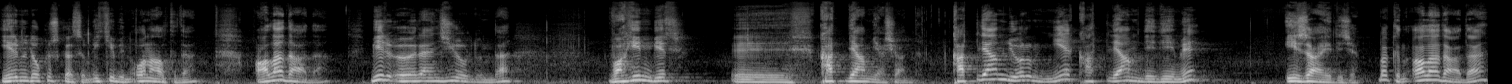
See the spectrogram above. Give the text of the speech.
29 Kasım 2016'da Aladağ'da bir öğrenci yurdunda vahim bir e, katliam yaşandı. Katliam diyorum. Niye katliam dediğimi izah edeceğim. Bakın Aladağ'da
